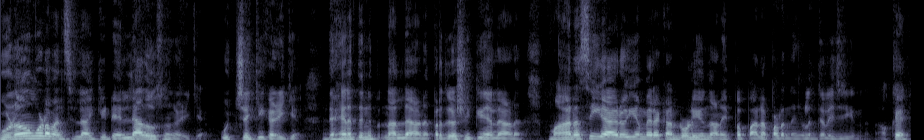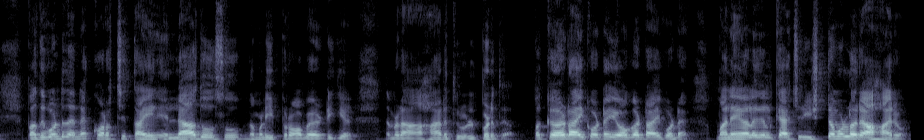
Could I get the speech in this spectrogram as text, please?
ഗുണവും കൂടെ മനസ്സിലാക്കിയിട്ട് എല്ലാ ദിവസവും കഴിക്കുക. ഉച്ചയ്ക്ക് കഴിക്കുക. ദഹനത്തിന് നല്ലതാണ് പ്രതിരോധശക്തി നല്ലതാണ്. മാനസികാരോഗ്യം വരെ കൺട്രോൾ ചെയ്യുന്നതാണ് ഇപ്പോൾ പല പഠനങ്ങളും തെളിയിച്ചിരിക്കുന്നത്. ഓക്കെ അപ്പോൾ അതുകൊണ്ട് തന്നെ കുറച്ച് തൈര് എല്ലാ ദിവസവും നമ്മൾ ഈ പ്രോബയോട്ടിക് നമ്മുടെ ആഹാരത്തിൽ ഉൾപ്പെടുത്തുക. ഇപ്പോൾ കേടായിക്കോട്ടെ യോഗട്ട് ആയിക്കോട്ടെ മലയാളികൾക്ക് ആക്ച്വലി ഇഷ്ടമുള്ള ഒരു ആഹാരമാണ്.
